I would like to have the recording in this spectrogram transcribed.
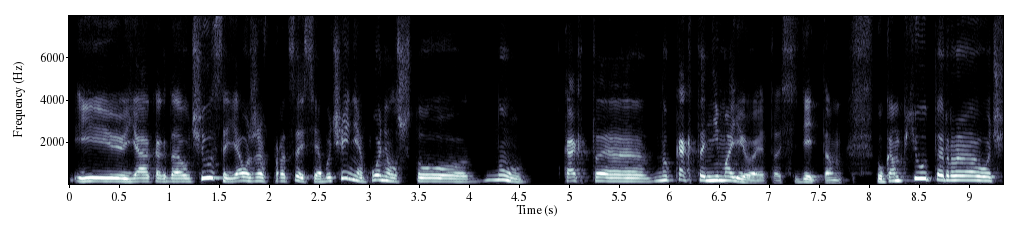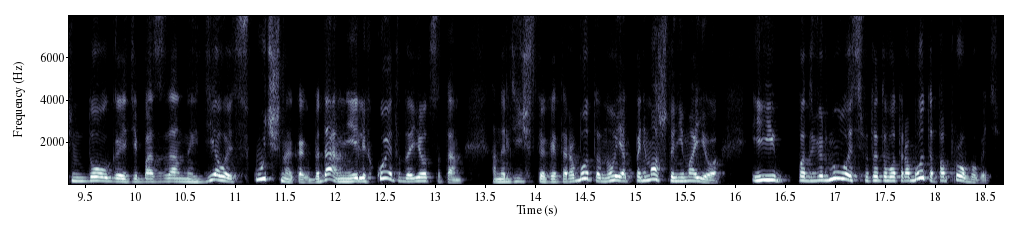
И я, когда учился, я уже в процессе обучения понял, что, ну, как-то, ну, как-то не мое это, сидеть там у компьютера очень долго эти базы данных делать, скучно, как бы, да, мне легко это дается, там, аналитическая какая-то работа, но я понимал, что не мое. И подвернулась вот эта вот работа попробовать.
